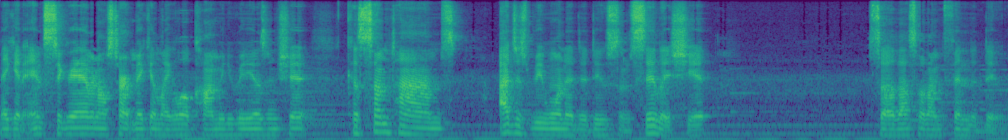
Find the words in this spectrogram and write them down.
make an Instagram and I'll start making like little comedy videos and shit. Cause sometimes I just be wanted to do some silly shit. So that's what I'm finna do.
